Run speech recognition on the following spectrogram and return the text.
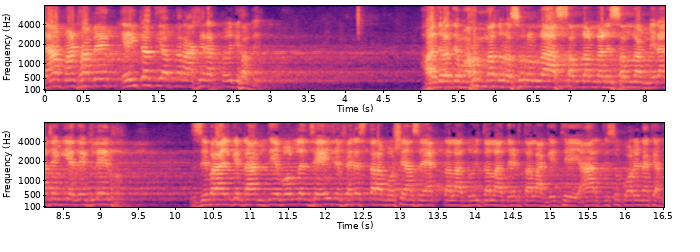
যা পাঠাবেন, এইটা দিয়ে আপনার আখেরাত তৈরি হবে। হজরতে মোহাম্মদ রসুল্লাহ সাল্লা সাল্লাম মিরাজে গিয়ে দেখলেন, জিব্রাইলকে ডাক দিয়ে বললেন যে, এই যে ফেরেস্তারা বসে আছে, একতলা, দুইতলা, দেড়তলা গেথে, আর কিছু করে না কেন?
